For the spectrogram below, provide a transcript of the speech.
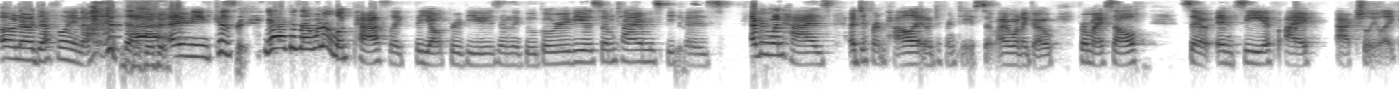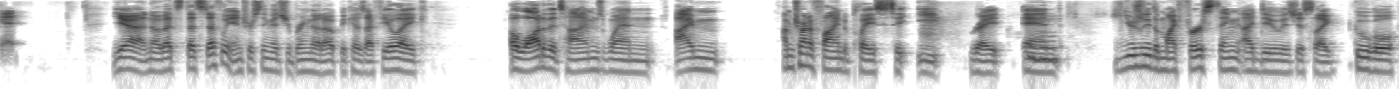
oh no, definitely not that. I mean, because right. yeah, because I want to look past like the Yelp reviews and the Google reviews sometimes because yes. Everyone has a different palate and a different taste. So I want to go for myself. So and see if I actually like it. Yeah, no, that's that's definitely interesting that you bring that up because I feel like a lot of the times when I'm I'm trying to find a place to eat, right? And mm-hmm. usually the my first thing I do is just like Google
